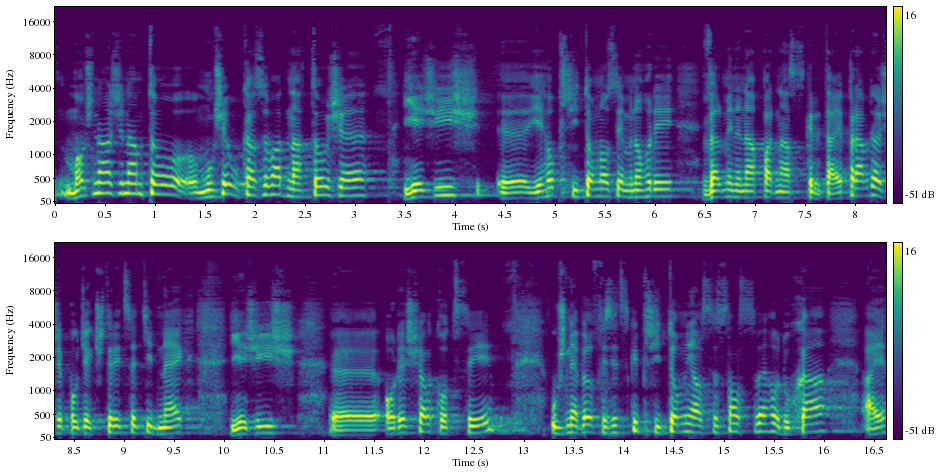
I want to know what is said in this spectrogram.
možná, že nám to může ukazovat na to, že Ježíš, eh, jeho přítomnost je mnohdy velmi nenápadná skrytá. Je pravda, že po těch 40 dnech Ježíš eh, odešel k otci, už nebyl fyzicky přítomný, ale seslal svého ducha a je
